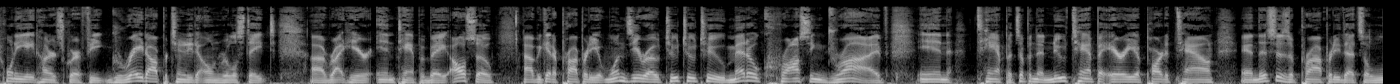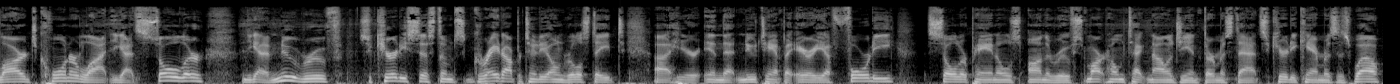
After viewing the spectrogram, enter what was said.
2,800 square feet. Great opportunity to own real estate uh, right here in Tampa Bay. Also, uh, we got a property at 10222 Meadow Crossing Drive in Tampa. It's up in the new Tampa area part of town. And this is a property that's a large corner lot. You got solar, you got a new roof, security systems. Great opportunity to own real estate uh, here in that new Tampa area. 40 solar panels on the roof, smart home technology and thermostat, security cameras as well.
